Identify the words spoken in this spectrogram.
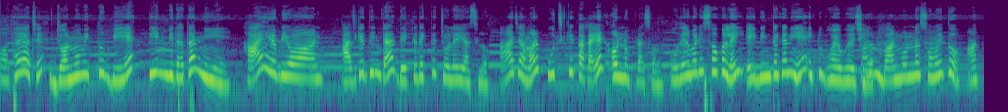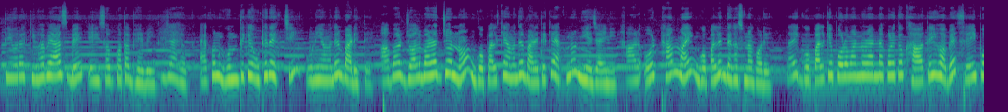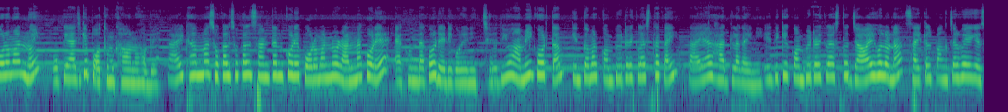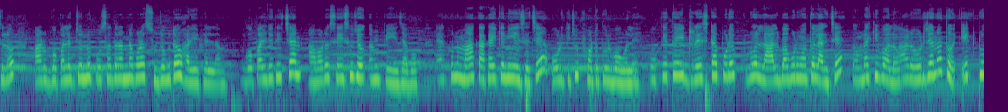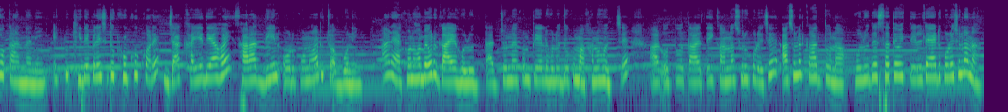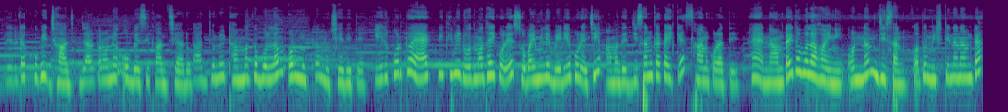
কথায় আছে, জন্ম, মৃত্যু, বিয়ে, তিন বিধাতা নিয়ে। হাই এভরিওয়ান আজকের দিনটা দেখতে দেখতে চলেই আসলো। আজ আমার পুচকে কাকায়ের অন্নপ্রাশন। ওদের বাড়ির সকলেই এই দিনটাকে নিয়ে একটু ভয়ে ভয়ে ছিল। বান বন্যার সময় তো আত্মীয়রা কীভাবে আসবে এই সব কথা ভেবেই। যাই হোক, এখন ঘুম থেকে উঠে দেখছি উনি আমাদের বাড়িতে। আবার জল বাড়ার জন্য গোপালকে আমাদের বাড়ি থেকে এখনও নিয়ে যায়নি। আর ওর ঠাম্মাই গোপালের দেখাশোনা করে। তাই গোপালকে পরমান্ন রান্না করে তো খাওয়াতেই হবে। সেই পরমান্নই ওকে আজকে প্রথম খাওয়ানো হবে। তাই ঠাম্মা সকাল সকাল স্নান করে পরমান্ন রান্না করে এখন দেখো রেডি করে নিচ্ছে। যদিও আমিই করতাম, কিন্তু আমার কম্পিউটার ক্লাস থাকাই তাই আর হাত লাগাইনি। এদিকে কম্পিউটার ক্লাস তো যাওয়াই হলো না সাইকেল পাংচার হয়ে গেছিল, আর গোপালের জন্য প্রসাদ রান্না করার সুযোগটাও হারিয়ে ফেললাম। গোপাল যদি চান আবারও সেই সুযোগ আমি পেয়ে যাব। এখন মা কাকাইকে নিয়ে এসেছে, ওর কিছু ফটো তুলবো বলে। ওকে তো এই ড্রেসটা পরে পুরো লাল বাবুর মতো লাগছে, তোমরা কি বলো? আর ওর জানো তো একটুও কান্না নেই, একটু খিদে পেলে শুধু খুব খুঁক করে, যা খাইয়ে দেওয়া হয় সারা দিন ওর কোনো আর চব্য নেই। আর এখন হবে ওর গায়ে হলুদ, তার জন্য এখন তেল হলুদ ওকে মাখানো হচ্ছে। আর ও তো তাড়াতাড়ি কান্না শুরু করেছে, আসলে কাঁদতো না। হলুদের সাথে ওই তেলটা অ্যাড করেছিল না, তেলটা খুবই ঝাঁঝ যার কারণে ও বেশি কাঁদছে আরও তার জন্যই ঠাম্মাকে বললাম, ওর মুখটা মুছিয়ে দিতে। এরপর তো এক পৃথিবী রোদ মাথায় করে সবাই মিলে বেরিয়ে পড়েছি আমাদের জিসান কাকাইকে স্নান করাতে। হ্যাঁ নামটাই তো বলা হয়নি। ওর নাম জিসান। কত মিষ্টি না নামটা?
